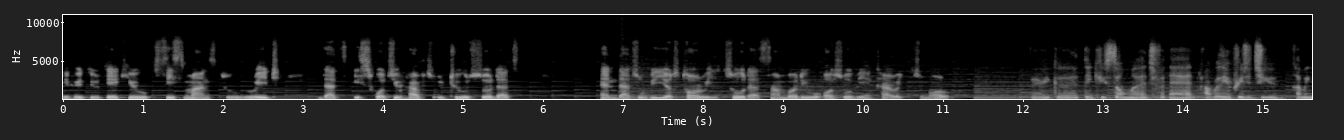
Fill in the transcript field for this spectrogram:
if it will take you six months to read, that is what you have to do so that and that will be your story so that somebody will also be encouraged tomorrow Very good. Thank you so much for that. I really appreciate you coming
